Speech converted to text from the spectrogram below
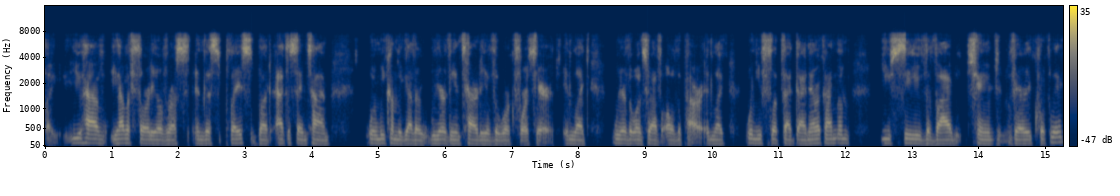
like you have you have authority over us in this place, but at the same time, when we come together, we are the entirety of the workforce here, and like we are the ones who have all the power. And like when you flip that dynamic on them, you see the vibe change very quickly.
